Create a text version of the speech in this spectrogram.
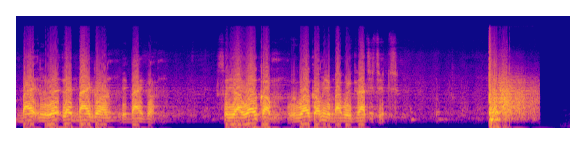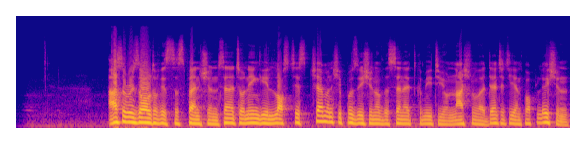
by, let bygone be bygone. So you are welcome. We welcome you back with gratitude. As a result of his suspension, Senator Ningi lost his chairmanship position of the Senate Committee on National Identity and Population,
